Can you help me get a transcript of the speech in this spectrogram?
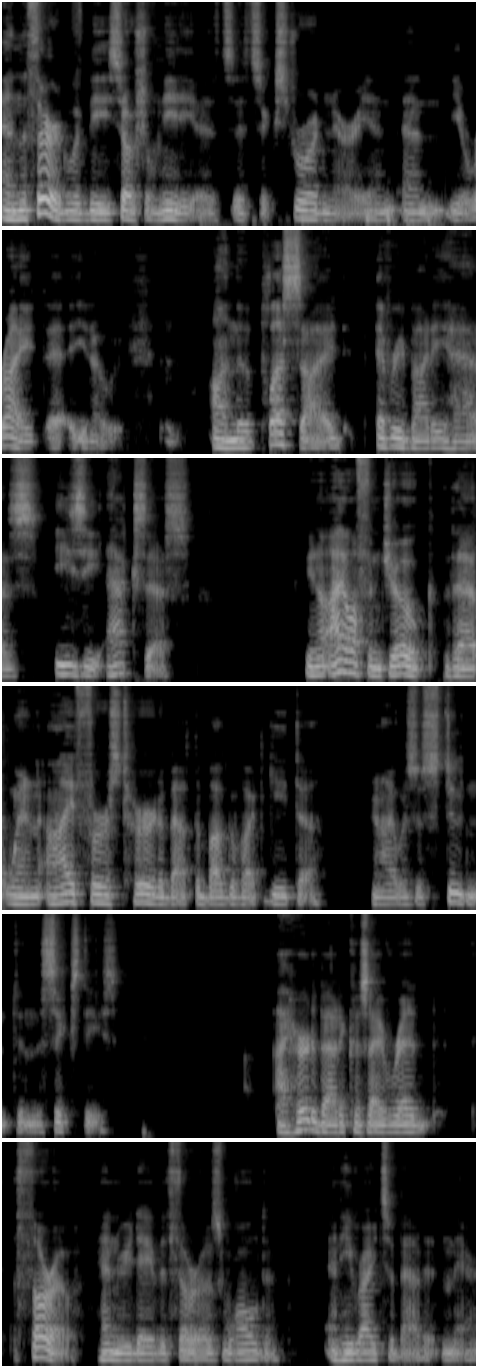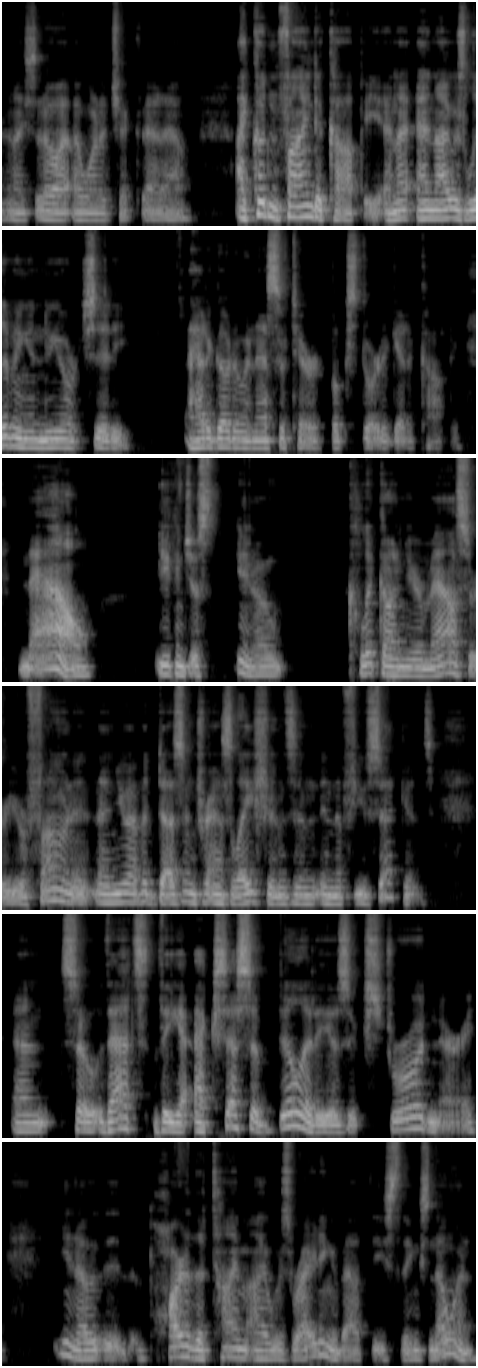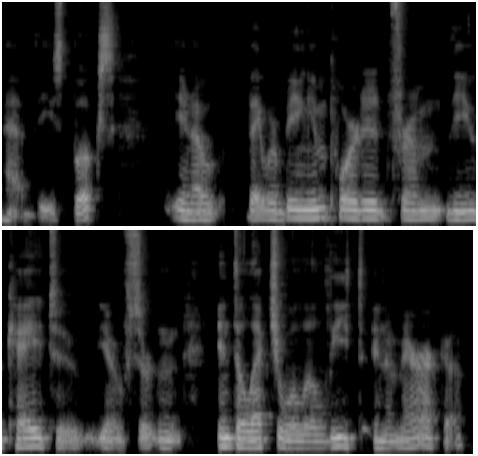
And the third would be social media. It's it's extraordinary, and and you're right. Uh, you know, on the plus side, everybody has easy access. You know, I often joke that when I first heard about the Bhagavad Gita, and I was a student in the 60s, I heard about it because I read Thoreau, Henry David Thoreau's Walden, and he writes about it in there. And I said, Oh, I, I want to check that out. I couldn't find a copy, and I, and I was living in New York City. I had to go to an esoteric bookstore to get a copy. Now you can just, you know, click on your mouse or your phone and, and you have a dozen translations in, in a few seconds. And so that's the accessibility is extraordinary. You know, part of the time I was writing about these things, no one had these books. You know, they were being imported from the UK to, you know, certain intellectual elite in America.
